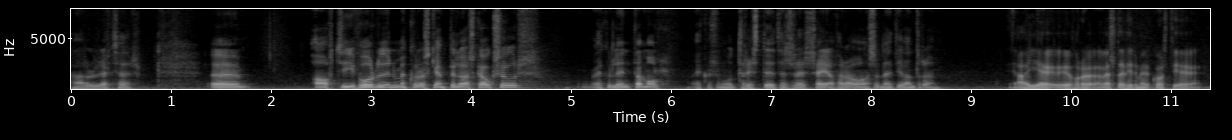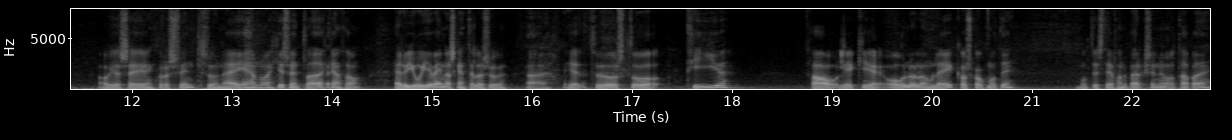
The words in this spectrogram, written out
það eru rétt þær um, Átti í fóruðinum einhverja skemmtilega skáksögur einhver lindamál, eitthvað sem þú treystið þess að segja fara á þess að lendi í vandræðum? Já, ég, ég fór að velta fyrir mér hvort ég á ég að segja einhverja svindl nei, ég hef nú ekki svindlað, ekki en þá Herru, jú, ég veina skemmtilega sögu. Ég, 2010 þá leik ég ólögulegum leik á skákmóti móti Stefáni Bergsinni og tapaði.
